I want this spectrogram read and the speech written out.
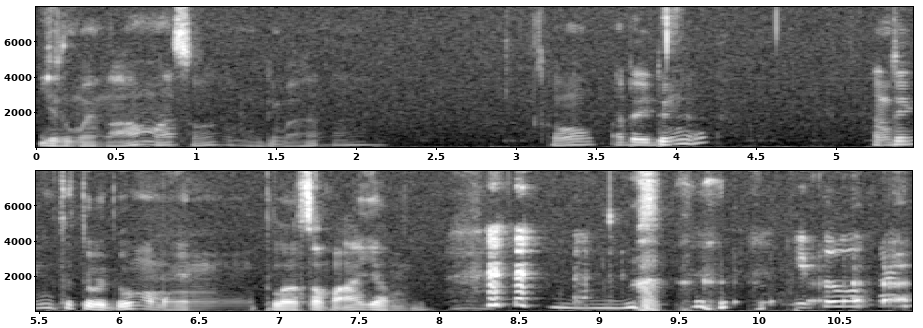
ya lumayan lama soalnya gimana? Kamu ada ide nggak nanti kita tiba-tiba ngomongin telur sama ayam. Itu. Kan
